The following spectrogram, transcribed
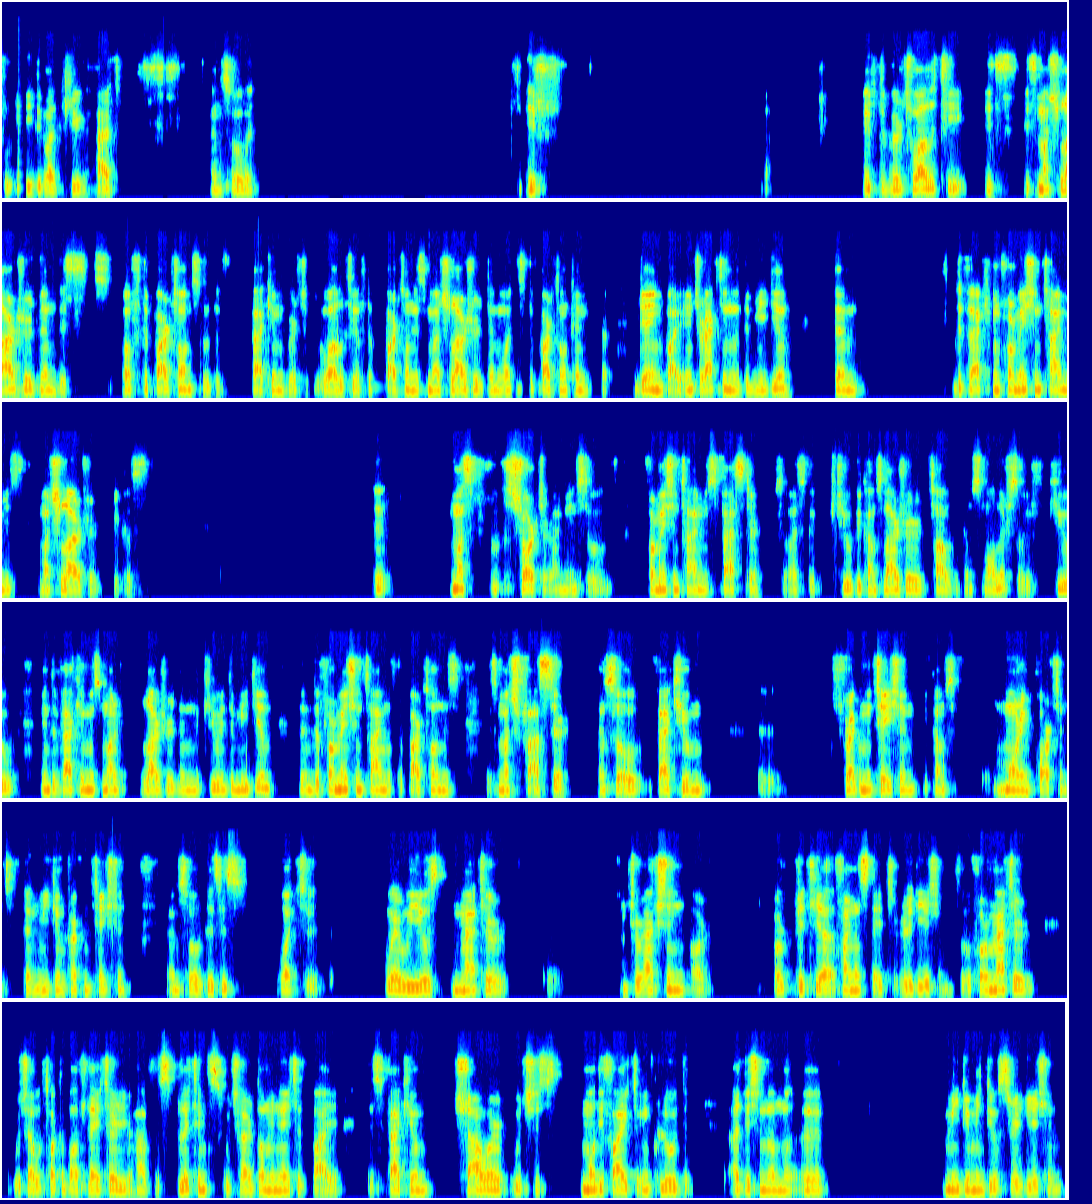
to e divided q hat. And so it, if if the virtuality is is much larger than this of the parton so the vacuum virtuality of the parton is much larger than what the parton can gain by interacting with the medium, then the vacuum formation time is much larger because it must shorter. I mean, so formation time is faster. So as the Q becomes larger, tau becomes smaller. So if Q in the vacuum is much larger than the Q in the medium, then the formation time of the parton is is much faster. And so vacuum uh, fragmentation becomes more important than medium fragmentation. And so this is what, where we use matter interaction or, or PYTHIA final state radiation. So for matter, which I will talk about later, you have the splittings, which are dominated by this vacuum shower, which is modified to include additional uh, medium induced radiation.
